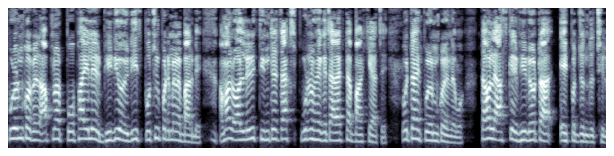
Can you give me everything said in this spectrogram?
পূরণ করবেন, আপনার প্রোফাইলের ভিডিও রিচ প্রচুর পরিমাণে বাড়বে। আমার অলরেডি তিনটে টাস্ক পূরণ হয়ে গেছে আর একটা বাকি আছে, ওইটা আমি পূরণ করে নেব। তাহলে আজকের ভিডিওটা এই পর্যন্ত ছিল।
